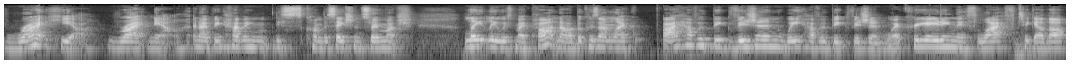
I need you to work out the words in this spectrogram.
right here, right now. And I've been having this conversation so much lately with my partner because I'm like, I have a big vision. We have a big vision. We're creating this life together.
